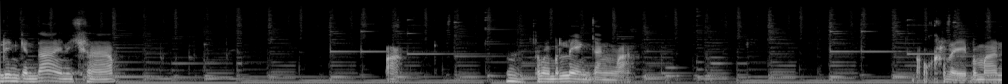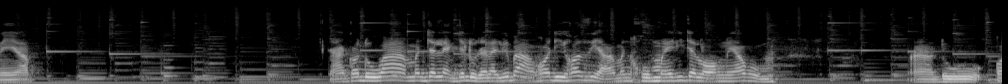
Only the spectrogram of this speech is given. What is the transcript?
เล่นกันได้นะครับ ปักอืมทำไมมันแรงจังวะโอเคประมาณนี้ครับอะก็ดูว่ามันจะแหลกจะหลุดอะไรหรือเปล่าข้อดีข้อเสียมันคุ้มไหมที่จะลองเนี่ยครับผม อ่าดูก็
